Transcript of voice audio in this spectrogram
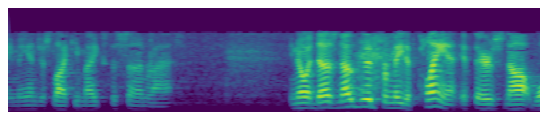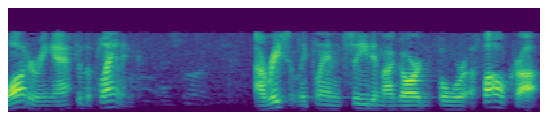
Amen. Just like He makes the sun rise. You know, it does no good for me to plant if there's not watering after the planting. I recently planted seed in my garden for a fall crop.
